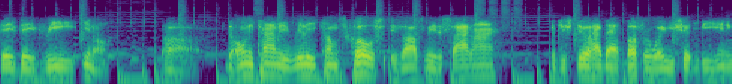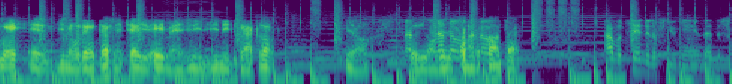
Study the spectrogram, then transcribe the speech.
They've they've re you know uh, the only time it really comes close is obviously the sideline, but you still have that buffer where you shouldn't be anyway. And you know they'll definitely tell you, hey man, you need you need to back up. You know, so you don't really come into contact. I've attended a few games at the school,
